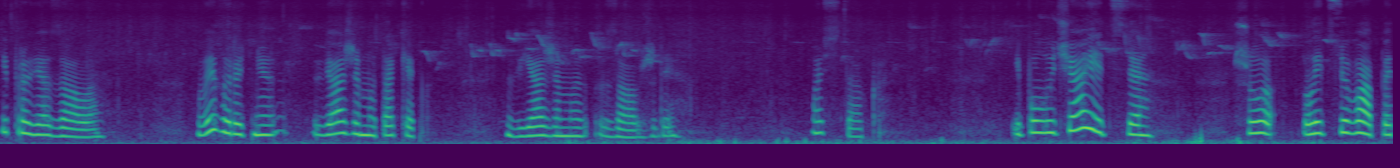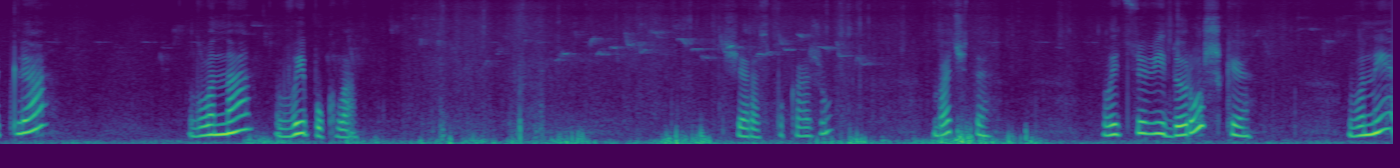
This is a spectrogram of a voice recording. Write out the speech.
і пров'язала. Виворотню в'яжемо так, як в'яжемо завжди. Ось так. І виходить, що лицьова петля, вона випукла. Ще раз покажу. Бачите? Лицьові дорожки, вони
